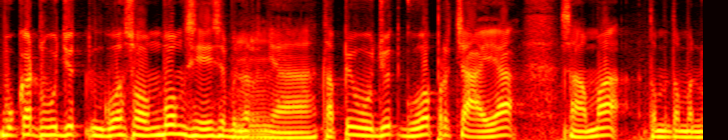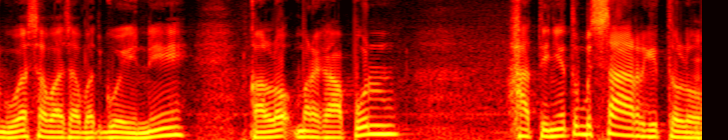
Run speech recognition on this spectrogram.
bukan wujud gue sombong sih sebenarnya tapi wujud gue percaya sama teman-teman gue sahabat-sahabat gue ini kalau mereka pun hatinya tuh besar gitu loh.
